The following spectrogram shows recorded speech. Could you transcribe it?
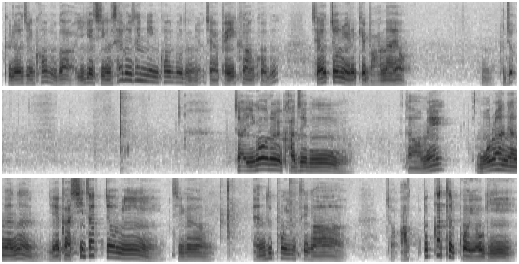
그려진 커브가 이게 지금 새로 생긴 커브거든요. 제가 베이크한 커브 제어점이 이렇게 많아요. 음, 그죠? 자 이거를 가지고 그 다음에 뭘 하냐면은 얘가 시작점이 지금 end point가 저 아, 똑같을 거예요 여기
